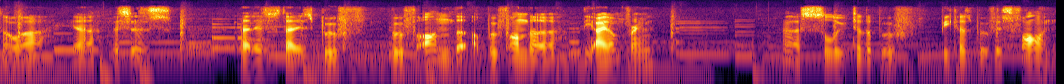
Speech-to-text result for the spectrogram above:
So uh yeah, this is that is that is boof boof on the boof on the the item frame. Uh, salute to the boof because boof is fallen.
